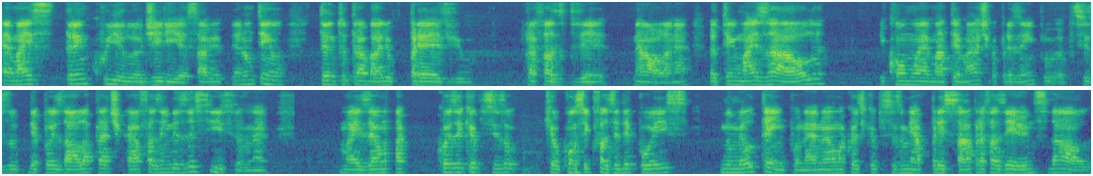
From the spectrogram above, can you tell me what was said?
é mais tranquilo, eu diria, sabe? Eu não tenho tanto trabalho prévio para fazer na aula, né? Eu tenho mais a aula e como é matemática, por exemplo, eu preciso depois da aula praticar fazendo exercícios, né? Mas é uma coisa que eu preciso que eu consigo fazer depois no meu tempo, né? Não é uma coisa que eu preciso me apressar para fazer antes da aula.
